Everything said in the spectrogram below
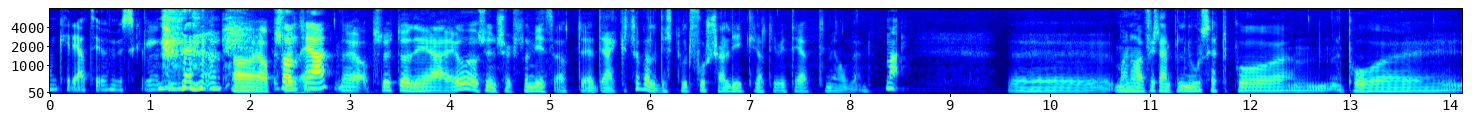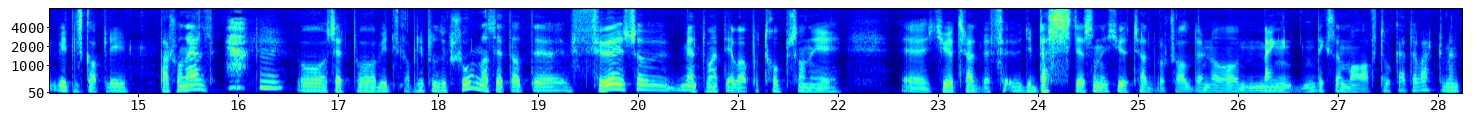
den kreative muskelen? Ja, ja, absolutt. Sånn, ja. Ja, absolutt. Og det er jo også undersøkelser som viser at det, det er ikke så veldig stor forskjell i kreativitet med alderen. Nei. Uh, man har f.eks. nå sett på, um, på uh, vitenskapelig personell Mm. og sett på vitenskapelig produksjon og sett at uh, før så mente man at det var på topp sånn i uh, 2030, de beste sånn i 20-30-årsalderen, og mengden liksom avtok etter hvert. Men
